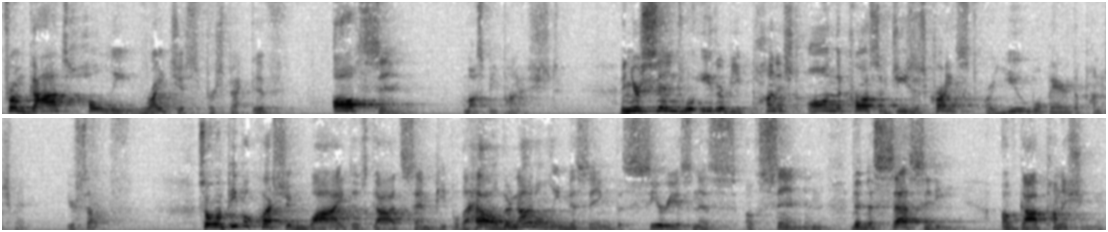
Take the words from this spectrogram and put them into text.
From God's holy, righteous perspective, all sin must be punished. And your sins will either be punished on the cross of Jesus Christ or you will bear the punishment yourself. So when people question why does God send people to hell, they're not only missing the seriousness of sin and the necessity of God punishing it,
